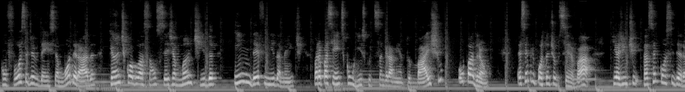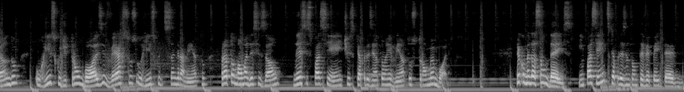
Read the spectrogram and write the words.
com força de evidência moderada, que a anticoagulação seja mantida indefinidamente para pacientes com risco de sangramento baixo ou padrão. É sempre importante observar que a gente está sempre considerando o risco de trombose versus o risco de sangramento para tomar uma decisão nesses pacientes que apresentam eventos tromboembólicos. Recomendação 10. Em pacientes que apresentam TVP e TEP,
